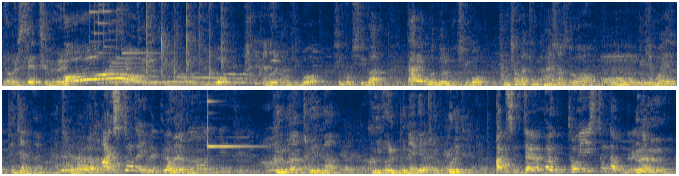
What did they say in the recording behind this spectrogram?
10세트를 오! 10세트를 저희가 선물로 드리고 그걸 가지고 신국 씨가 다른 분들 혹시 뭐 당첨 같은 거 하셔서 음. 이렇게 뭐 해도 되지 않나요? 아. 아 시청자 이벤트요? 네, 네, 어. 그러면 저희가 그 10분에게 저희가 보내드릴게요. 아 진짜요? 아, 저희 시청자분들에게 네.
